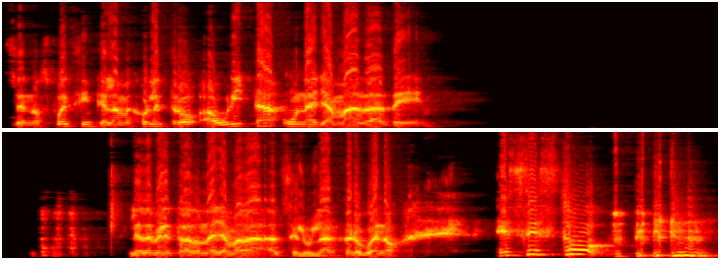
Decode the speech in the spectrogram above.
Se nos fue Cintia a lo mejor le entró ahorita una llamada de le ha de haber entrado una llamada al celular pero bueno es esto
